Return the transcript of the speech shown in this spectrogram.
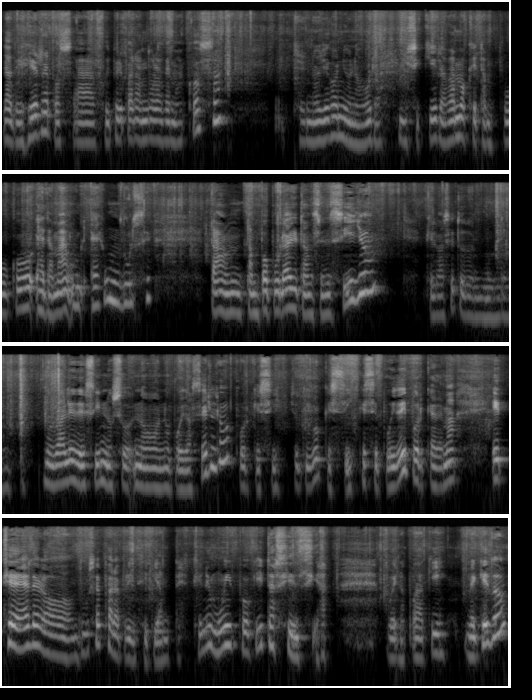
las dejé reposar, fui preparando las demás cosas, pues no llegó ni una hora, ni siquiera, vamos que tampoco, además es un dulce tan, tan popular y tan sencillo que lo hace todo el mundo. No vale decir no, no, no puedo hacerlo, porque sí. Yo digo que sí, que se puede, y porque además este es de los dulces para principiantes. Tiene muy poquita ciencia. Bueno, pues aquí me quedo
